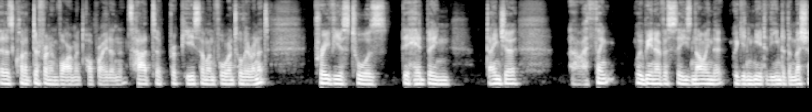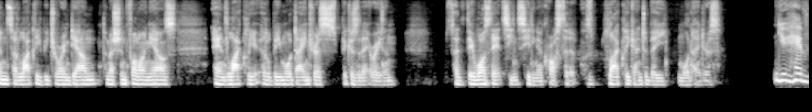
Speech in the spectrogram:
It is quite a different environment to operate in. It's hard to prepare someone for until they're in it. Previous tours, there had been danger. Uh, I think we went overseas knowing that we're getting near to the end of the mission, so likely to be drawing down the mission following ours, and likely it'll be more dangerous because of that reason. So there was that sense setting across that it was likely going to be more dangerous. You have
